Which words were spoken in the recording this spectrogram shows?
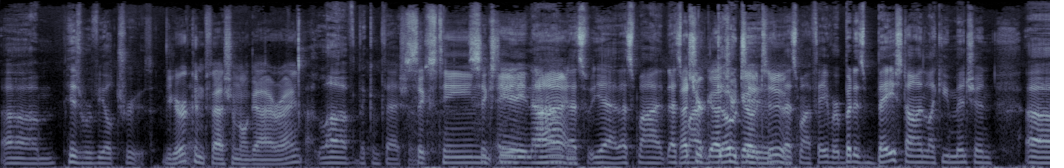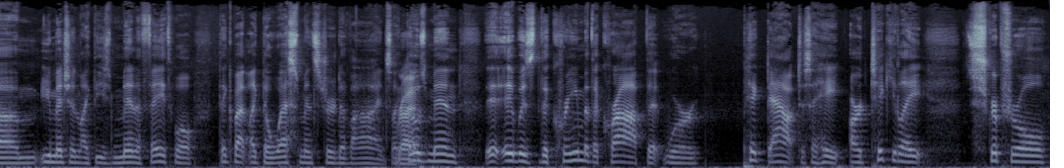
um, His revealed truth. You're a confessional guy, right? I love the confession. 16, 1689 that's yeah that's my that's, That's my your go- that's go-to. go-to. that's my favorite but it's based on like you mentioned um, you mentioned like these men of faith well think about like the westminster divines like Right. those men it, it was the cream of the crop that were picked out to say hey articulate scriptural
